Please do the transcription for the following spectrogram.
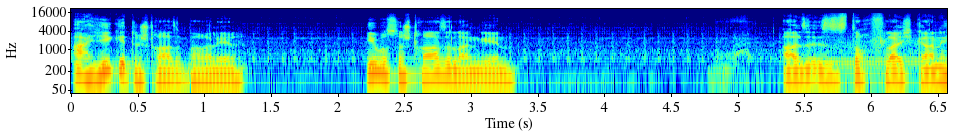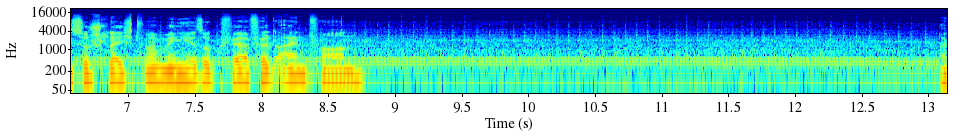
Ah, hier geht eine Straße parallel. Hier muss eine Straße lang gehen. Also ist es doch vielleicht gar nicht so schlecht, wenn wir hier so querfeld einfahren. Da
